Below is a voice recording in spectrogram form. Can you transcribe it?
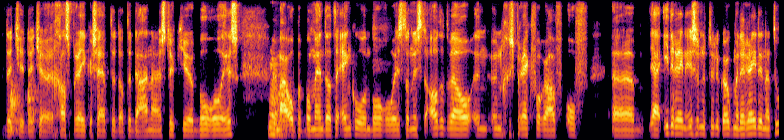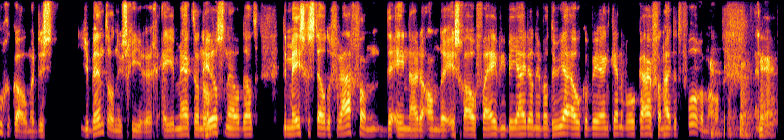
dat, je, dat je gastsprekers hebt en dat er daarna een stukje borrel is. Ja. Maar op het moment dat er enkel een borrel is, dan is er altijd wel een, een gesprek vooraf. Of uh, ja, iedereen is er natuurlijk ook met een reden naartoe gekomen. Dus je bent al nieuwsgierig. En je merkt dan heel snel dat de meest gestelde vraag van de een naar de ander is gewoon van hey, wie ben jij dan en wat doe jij ook alweer en kennen we elkaar vanuit het forum al. En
